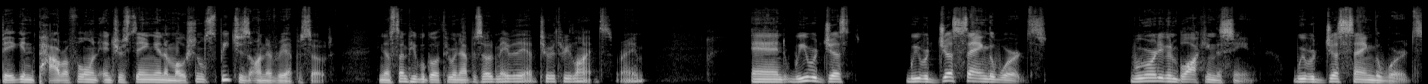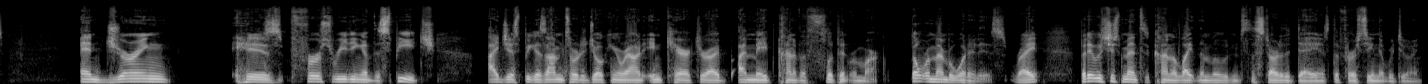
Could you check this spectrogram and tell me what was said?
big and powerful and interesting and emotional speeches on every episode. You know, some people go through an episode, maybe they have two or three lines, right? And we were just we were just saying the words. We weren't even blocking the scene. We were just saying the words. And during his first reading of the speech, I just because I'm sort of joking around in character, I I made kind of a flippant remark. Don't remember what it is, right? But it was just meant to kind of lighten the mood. And it's the start of the day, and it's the first scene that we're doing.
